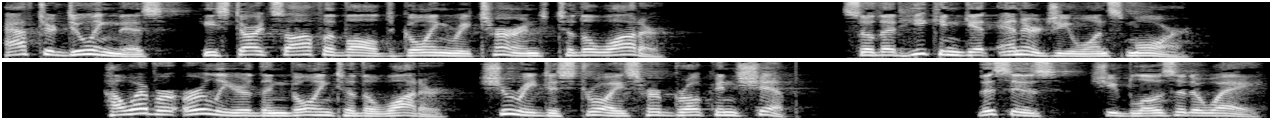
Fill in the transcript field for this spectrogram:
After doing this, he starts off evolved going returned to the water. So that he can get energy once more. However earlier than going to the water, Shuri destroys her broken ship. This is, she blows it away.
